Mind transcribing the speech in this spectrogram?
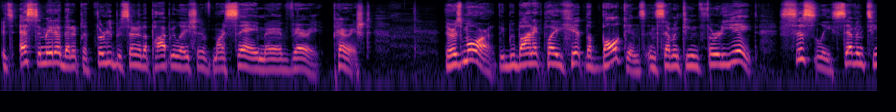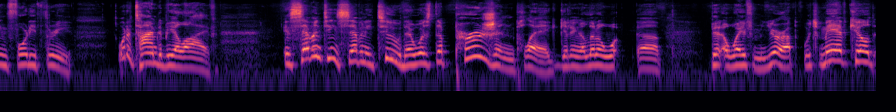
It's estimated that up to 30% of the population of Marseille may have perished. There's more. The bubonic plague hit the Balkans in 1738, Sicily 1743. What a time to be alive. In 1772, there was the Persian plague, getting a little uh, bit away from Europe, which may have killed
